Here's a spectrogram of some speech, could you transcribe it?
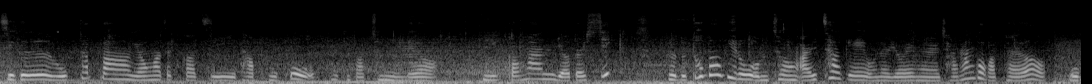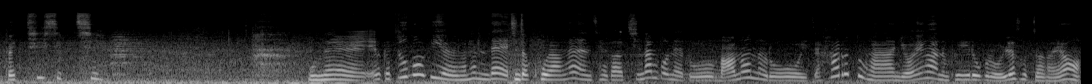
지금 옥탑방 영화제까지 다 보고 이렇게 마쳤는데요. 그러니까 한 8시? 그래도 뚜벅이로 엄청 알차게 오늘 여행을 잘 한 것 같아요. 577. 오늘 이렇게 뚜벅이 여행을 했는데 진짜 고향은 제가 지난번에도 만 원으로 이제 하루 동안 여행하는 브이로그를 올렸었잖아요.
